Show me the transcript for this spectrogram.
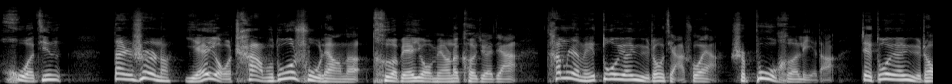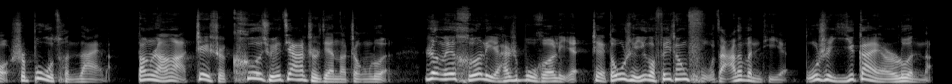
霍金，但是呢，也有差不多数量的特别有名的科学家，他们认为多元宇宙假说呀是不合理的，这多元宇宙是不存在的。当然啊，这是科学家之间的争论，认为合理还是不合理，这都是一个非常复杂的问题，不是一概而论的。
